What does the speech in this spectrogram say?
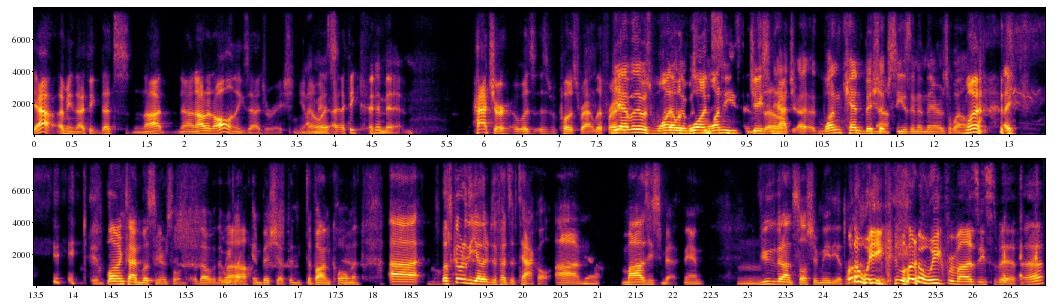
Yeah, I mean, I think that's not not at all an exaggeration. You I know, mean, I, I think Wait a minute. Hatcher was is post Ratliff, right? Yeah, but there was one. that was was one one, season, Jason so- Hatcher, uh, one Ken Bishop season in there as well. Long time listeners will know that we Wow. like Ken Bishop and Devon Coleman. Uh, let's go to the other defensive tackle. Um, Yeah. Mazi Smith, man. Mm. You've been on social media. What a last week! What a week from Ozzie Smith, huh?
